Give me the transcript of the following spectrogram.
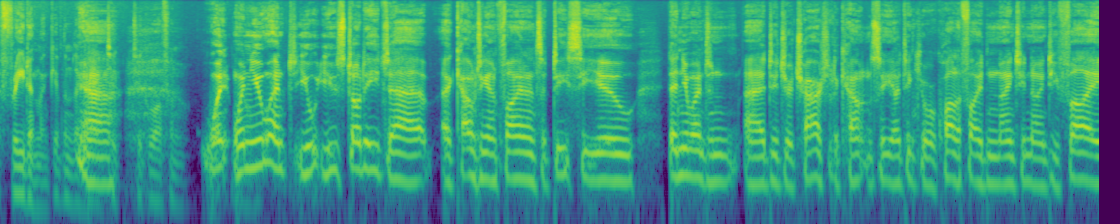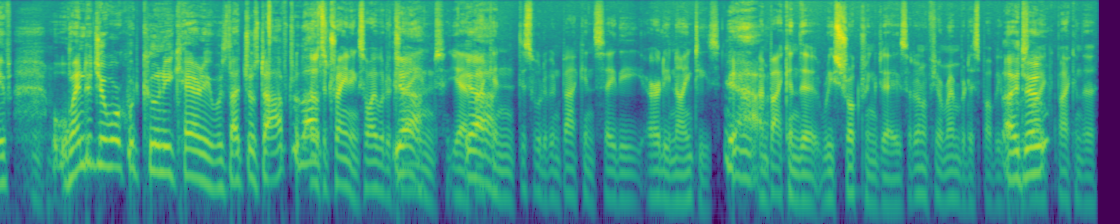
the freedom and give them the Yeah. right to, to go off and When, when you went, you, you studied uh, accounting and finance at DCU, then you went and uh, did your chartered accountancy. I think you were qualified in 1995. When did you work with Cooney Carey? Was that just after that? That was a training, so I would have trained. Yeah, yeah. back in this would have been back in say the early nineties. Yeah. and back in the restructuring days. I don't know if you remember this, Bobby. I it was do. Like back in the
